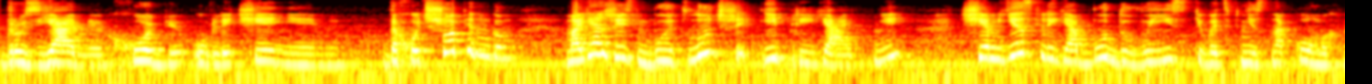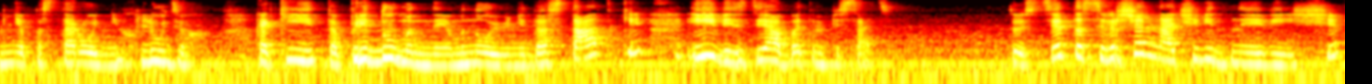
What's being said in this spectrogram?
друзьями, хобби, увлечениями, да хоть шопингом, моя жизнь будет лучше и приятней, чем если я буду выискивать в незнакомых мне посторонних людях какие-то придуманные мною недостатки и везде об этом писать. То есть это совершенно очевидные вещи.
